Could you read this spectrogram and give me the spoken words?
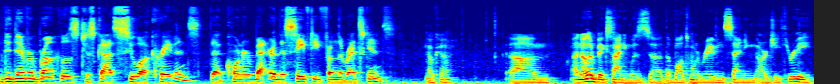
The Denver Broncos just got Su'a Cravens, the cornerback or the safety from the Redskins. Okay. Um, another big signing was uh, the Baltimore Ravens signing RG three,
